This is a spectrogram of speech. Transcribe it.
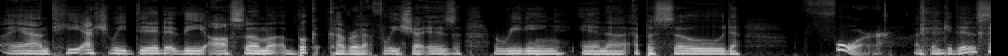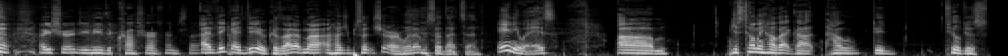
and he actually did the awesome book cover that Felicia is reading in uh, episode four. I think it is. Are you sure? Do you need to cross reference that? I think I do because I'm not 100% sure what episode that's in. Anyways, um, just tell me how that got. How did Teal just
